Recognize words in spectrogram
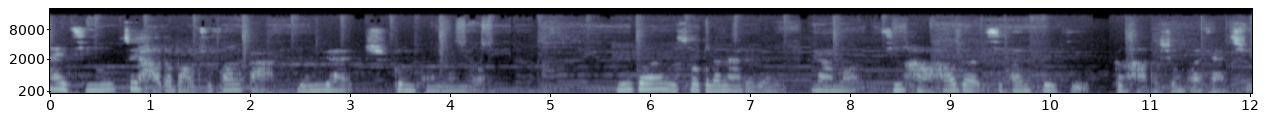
爱情最好的保持方法，永远是共同拥有。如果你错过了那个人，那么请好好的喜欢自己，更好的生活下去。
